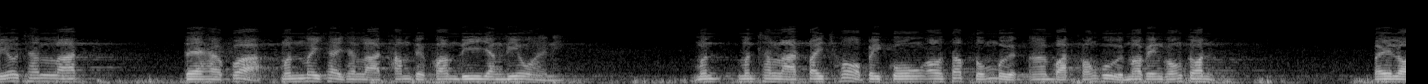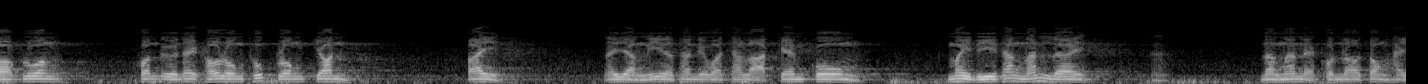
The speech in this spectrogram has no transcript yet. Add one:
ลียวฉลาด แต่หากว่ามันไม่ใช่ฉลาดทำแต่ความดีอย่างเดียวไงนี่ มันมันฉลาดไปช่อไปโกง เอาทรัพย์สมบัติบัตรของผู้อื่นมาเป็นของตนไปหลอกลวง คนอื่นให้เขาลงทุกข์ลงจนไป ในอย่างนี้นะท่านเรียกว่าฉลาดแกมโกง ไม่ดีทั้งนั้นเลยดังนั้นแหละคนเราต้องให้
